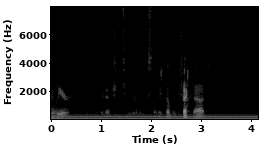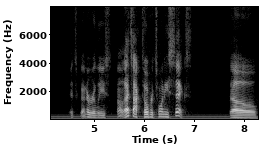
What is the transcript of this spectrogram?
earlier. Redemption 2 release. Let me double check that. It's going to release. Oh, that's October 26th. So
